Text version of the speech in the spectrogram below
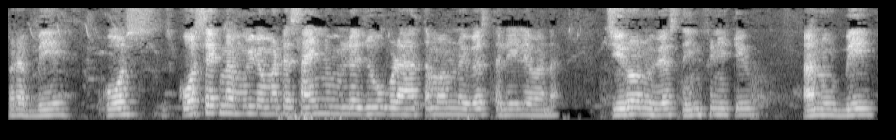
બરાબર, બે. કોસ કોસેક ના મૂલ્યો માટે સાઈનનું મૂલ્ય જોવું પડે, આ તમામ વ્યસ્ત લઈ લેવાના. જીરો નું વ્યસ્ત ઇન્ફિનિટિવ આનું બે.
